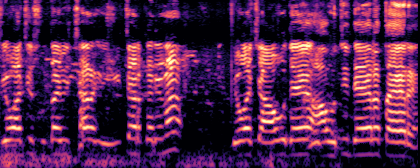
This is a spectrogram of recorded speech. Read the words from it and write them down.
जीवाची सुद्धा विचार विचार करीना. जीवाची आहू द्या आहुती द्यायला तयार आहे.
